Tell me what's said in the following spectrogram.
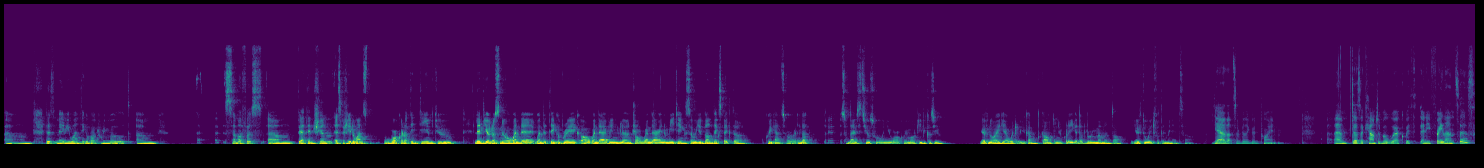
Um, there's maybe one thing about remote. Um, some of us um, pay attention, especially the ones who work a lot in team, to let the others know when they when they take a break or when they're having lunch or when they're in a meeting. So you don't expect a quick answer, and that sometimes it's useful when you work remotely because you you have no idea whether you can count on your colleague at that very moment or you have to wait for ten minutes. So. Yeah, that's a really good point. Um, does Accountable work with any freelancers?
